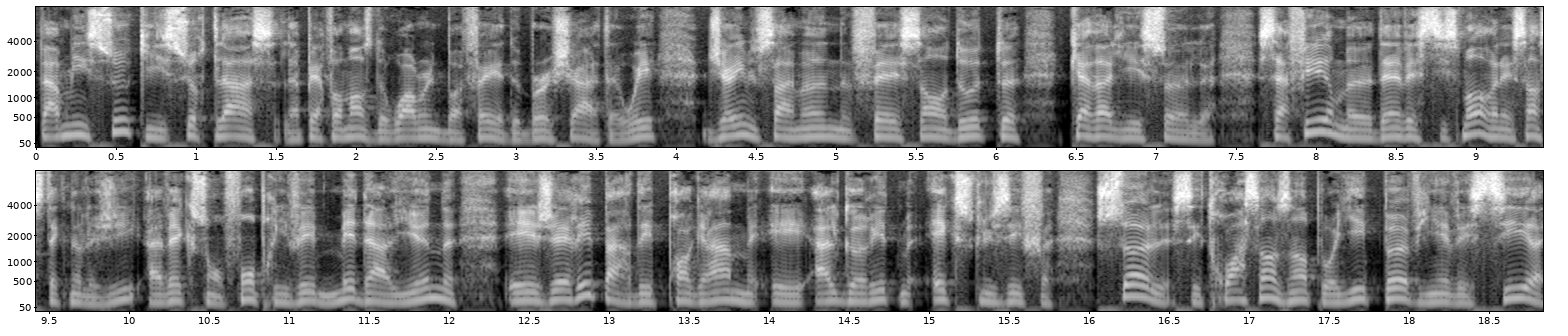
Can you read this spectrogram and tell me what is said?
Parmi ceux qui surclassent la performance de Warren Buffett et de Berkshire Hathaway, James Simon fait sans doute cavalier seul. Sa firme d'investissement Renaissance Technologies, avec son fonds privé Medallion, est gérée par des programmes et algorithmes exclusifs. Seuls ses 300 employés peuvent y investir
